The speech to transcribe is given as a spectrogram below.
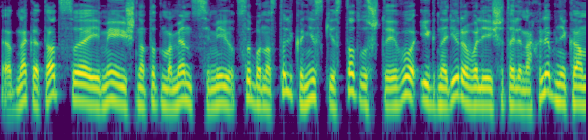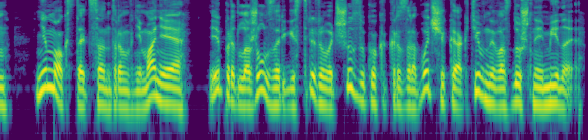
Однако Тация, имеющий на тот момент в семье Юцуба настолько низкий статус, что его игнорировали и считали нахлебником, не мог стать центром внимания и предложил зарегистрировать Шизуку как разработчика активной воздушной мины.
